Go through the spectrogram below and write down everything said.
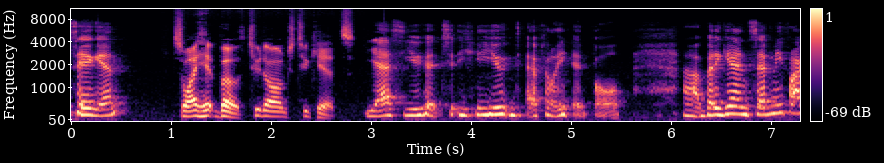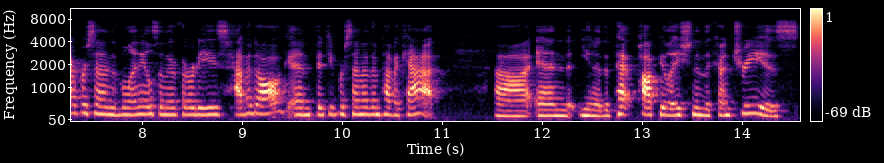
Say again. So I hit both. Two dogs, two kids. Yes, you hit. You definitely hit both. Uh, but again, 75% of the millennials in their 30s have a dog, and 50% of them have a cat. Uh, and you know the pet population in the country is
